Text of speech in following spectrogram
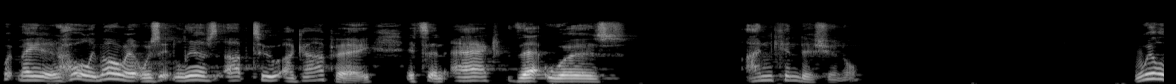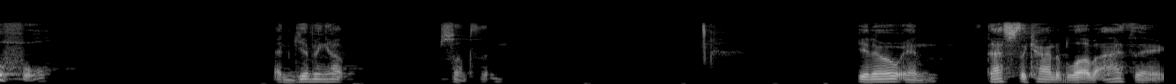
what made it a holy moment was it lives up to agape. It's an act that was unconditional, willful, and giving up something. You know, and that's the kind of love I think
